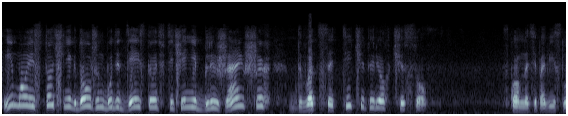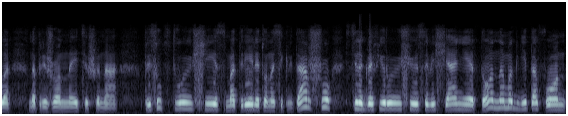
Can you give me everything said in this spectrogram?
и мой источник должен будет действовать в течение ближайших 24 часов. В комнате повисла напряженная тишина. Присутствующие смотрели то на секретаршу, стенографирующую совещание, то на магнитофон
